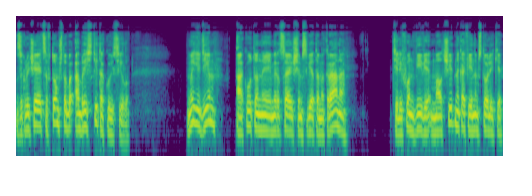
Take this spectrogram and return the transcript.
заключается в том, чтобы обрести такую силу. Мы едим, окутанные мерцающим светом экрана. Телефон Виви молчит на кофейном столике.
